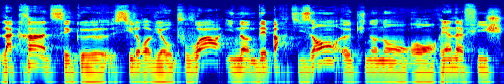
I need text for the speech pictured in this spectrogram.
La crainte, c'est que s'il revient au pouvoir, il nomme des partisans euh, qui n'en auront rien à fiche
